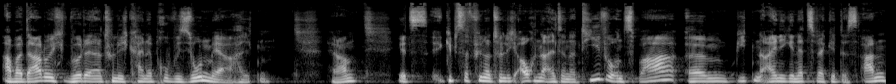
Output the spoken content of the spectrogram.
Aber dadurch würde er natürlich keine Provision mehr erhalten. Ja, jetzt gibt's dafür natürlich auch eine Alternative und zwar ähm, bieten einige Netzwerke das an,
